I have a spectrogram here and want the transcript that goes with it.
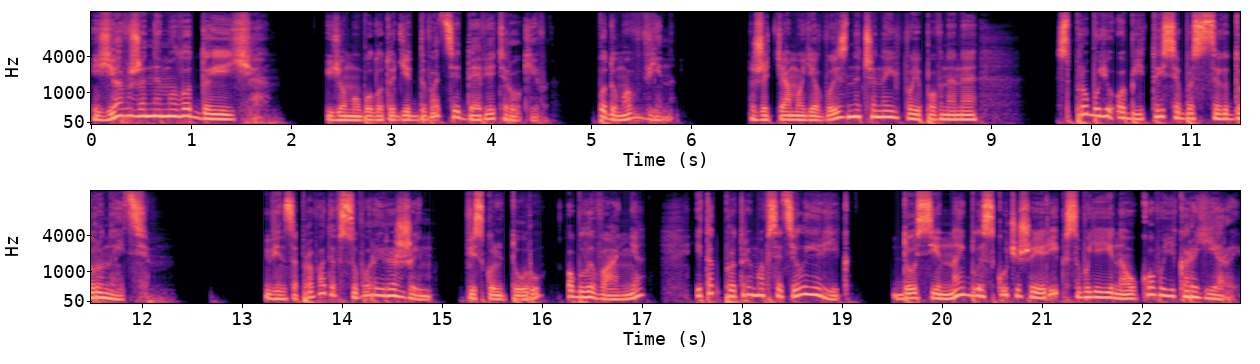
Я вже не молодий, йому було тоді 29 років, подумав він. Життя моє визначене й виповнене, спробую обійтися без цих дурниць. Він запровадив суворий режим, фізкультуру, обливання і так протримався цілий рік, досі найблискучіший рік своєї наукової кар'єри.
